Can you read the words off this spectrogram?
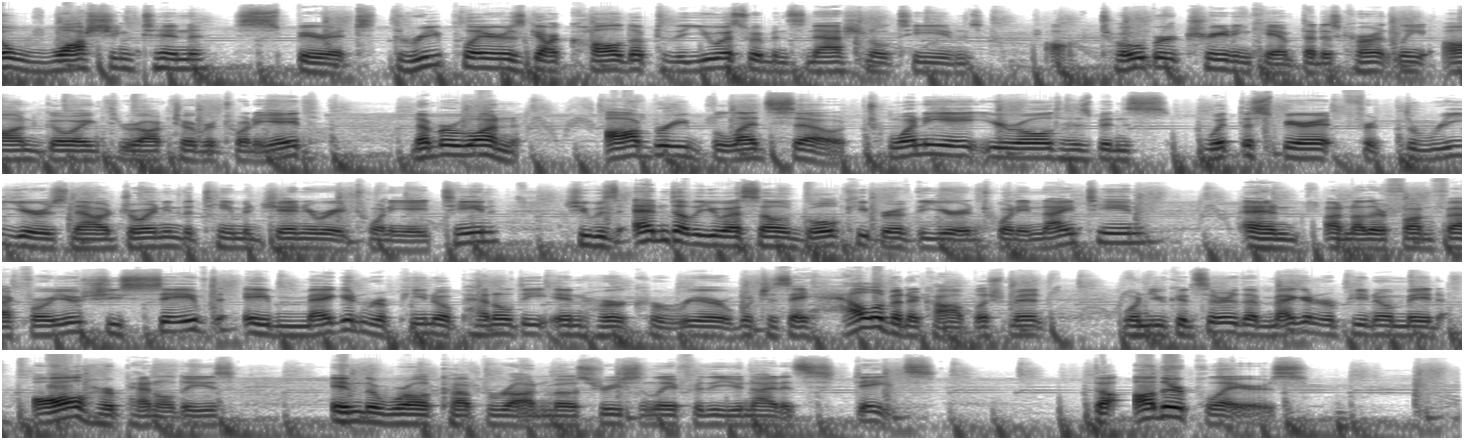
The Washington Spirit. Three players got called up to the U.S. women's national team's October training camp that is currently ongoing through October 28th. Number one, Aubrey Bledsoe, 28 year old, has been with the Spirit for three years now, joining the team in January 2018. She was NWSL Goalkeeper of the Year in 2019. And another fun fact for you she saved a Megan Rapinoe penalty in her career, which is a hell of an accomplishment when you consider that Megan Rapinoe made all her penalties in the World Cup run most recently for the United States. The other players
